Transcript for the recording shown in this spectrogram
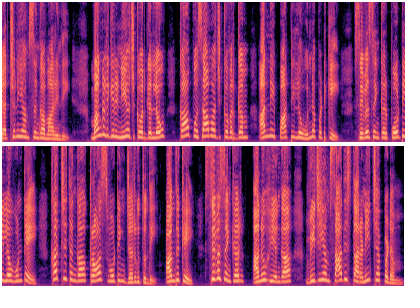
చర్చనీయాంశంగా మారింది. మంగళగిరి నియోజకవర్గంలో కాపు సామాజిక వర్గం అన్ని పార్టీల్లో ఉన్నప్పటికీ శివశంకర్ పోటీలో ఉంటే ఖచ్చితంగా క్రాస్ ఓటింగ్ జరుగుతుంది. అందుకే శివశంకర్ అనూహ్యంగా విజయం సాధిస్తారని చెప్పడం.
